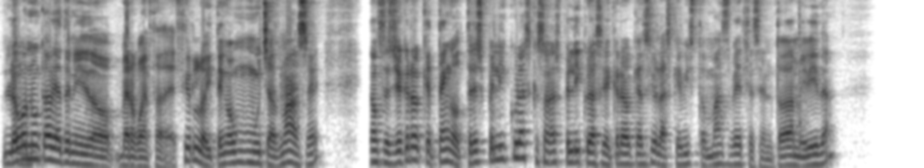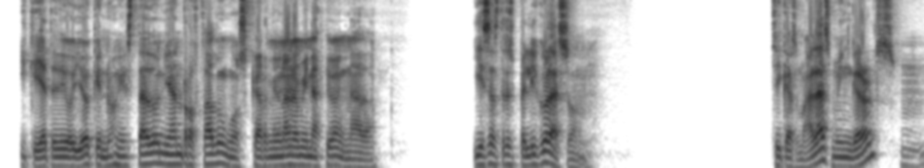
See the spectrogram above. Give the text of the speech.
Luego nunca había tenido vergüenza de decirlo y tengo muchas más, ¿eh? Entonces yo creo que tengo tres películas que son las películas que creo que han sido las que he visto más veces en toda mi vida y que ya te digo yo que no han estado ni han rozado un Oscar ni una nominación en nada. Y esas tres películas son Chicas Malas, Mean Girls, Mm.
